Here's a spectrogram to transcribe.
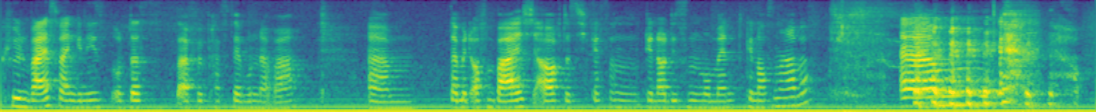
kühlen Weißwein genießt und das dafür passt der wunderbar. Ähm, damit offenbare ich auch, dass ich gestern genau diesen Moment genossen habe. Ähm,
